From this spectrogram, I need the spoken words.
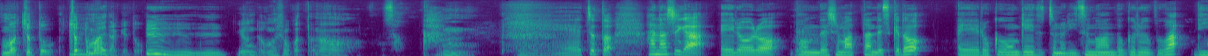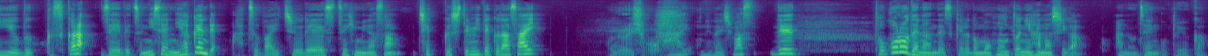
まあちょっと、ちょっと前だけど、うんうんうん。読んで面白かったな。そっか。うん。へえちょっと話がえーいろいろ飛んでしまったんですけど、えー録音芸術のリズムグルーブは DU ブックスから税別2200円で発売中です。ぜひ皆さんチェックしてみてください。お願いします。はい、お願いします。で、ところでなんですけれども、本当に話が、あの、前後というか、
